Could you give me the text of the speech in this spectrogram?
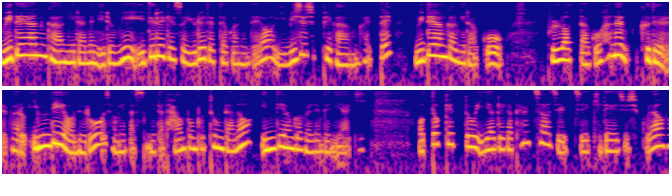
위대한 강이라는 이름이 이들에게서 유래됐다고 하는데요. 이 미시시피 강 할 때 위대한 강이라고 불렀다고 하는 그들 바로 인디언으로 정해봤습니다. 다음번 보통 단어 인디언과 관련된 이야기. 어떻게 또 이야기가 펼쳐질지 기대해 주시고요.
